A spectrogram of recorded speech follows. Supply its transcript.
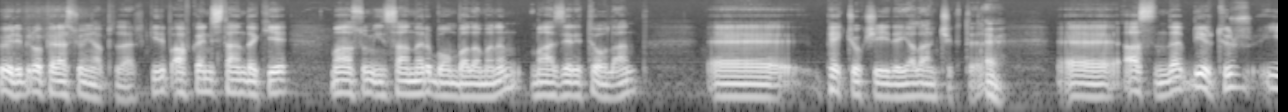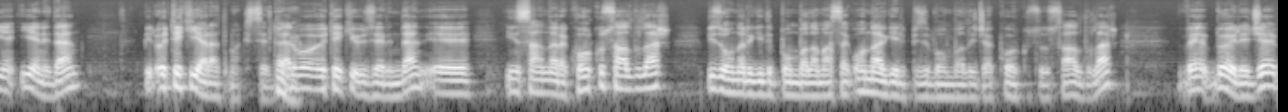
böyle bir operasyon yaptılar. Gidip Afganistan'daki masum insanları bombalamanın mazereti olan e, pek çok şeyi de yalan çıktı. Evet. E, aslında bir tür yeniden bir öteki yaratmak istediler. Ve o öteki üzerinden e, insanlara korku saldılar. Biz onları gidip bombalamazsak onlar gelip bizi bombalayacak korkusu saldılar. Ve böylece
